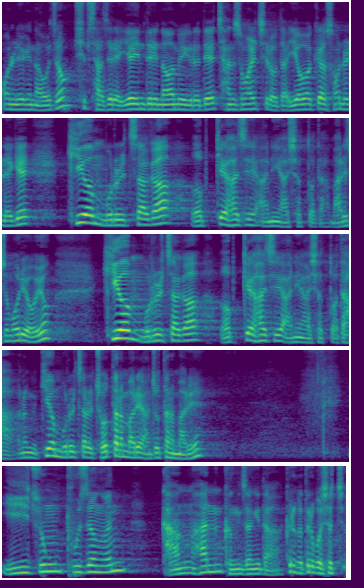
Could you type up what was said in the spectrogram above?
오늘 여기 나오죠. 14절에 여인들이 나오며 이르되 찬송할지로다 여호와께서 오늘 내게 기업 물을 자가 없게 하지 아니하셨도다. 말이 좀 어려워요. 기업 물을 자가 없게 하지 아니하셨도다. 기업 물을 자를 줬다는 말이 안 줬다는 말이 이중 부정은 강한 긍정이다. 그런 거 들어보셨죠?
